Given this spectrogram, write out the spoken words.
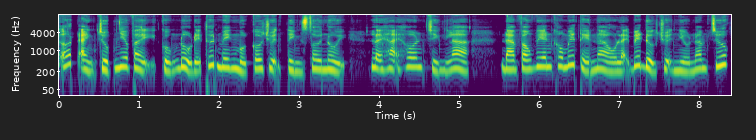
ớt ảnh chụp như vậy cũng đủ để thuyết minh một câu chuyện tình sôi nổi. Lợi hại hơn chính là Đám phóng viên không biết thế nào lại biết được chuyện nhiều năm trước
